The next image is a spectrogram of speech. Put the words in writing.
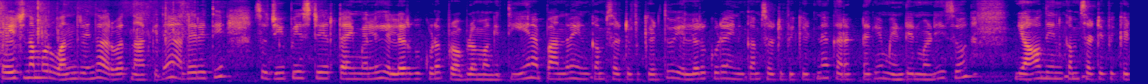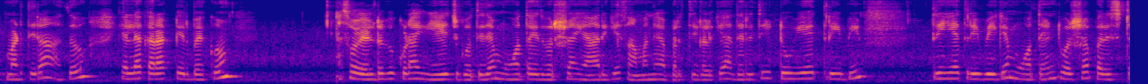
ಪೇಜ್ ನಂಬರ್ ಒಂದರಿಂದ ಅರವತ್ನಾಲ್ಕಿದೆ. ಅದೇ ರೀತಿ so G P S T ಟೈಮಲ್ಲಿ ಎಲ್ಲರಿಗೂ ಕೂಡ ಪ್ರಾಬ್ಲಮ್ ಆಗಿತ್ತು. ಏನಪ್ಪ ಅಂದರೆ ಇನ್ಕಮ್ ಸರ್ಟಿಫಿಕೇಟ್ದು ಎಲ್ಲರೂ ಕೂಡ ಇನ್ಕಮ್ ಸರ್ಟಿಫಿಕೇಟ್ನ ಕರೆಕ್ಟಾಗಿ ಮೇಂಟೈನ್ ಮಾಡಿ. ಸೊ ಯಾವುದು ಇನ್ಕಮ್ ಸರ್ಟಿಫಿಕೇಟ್ ಮಾಡ್ತೀರಾ, ಅದು ಎಲ್ಲ ಕರೆಕ್ಟ್ ಇರಬೇಕು. ಸೊ ಎಲ್ರಿಗೂ ಕೂಡ ಏಜ್ ಗೊತ್ತಿದೆ. ಮೂವತ್ತೈದು ವರ್ಷ ಯಾರಿಗೆ, ಸಾಮಾನ್ಯ ಅಭ್ಯರ್ಥಿಗಳಿಗೆ. ಅದೇ ರೀತಿ two A three B three A three ಬಿಗೆ ಮೂವತ್ತೆಂಟು ವರ್ಷ ಪರಿಶಿಷ್ಟ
